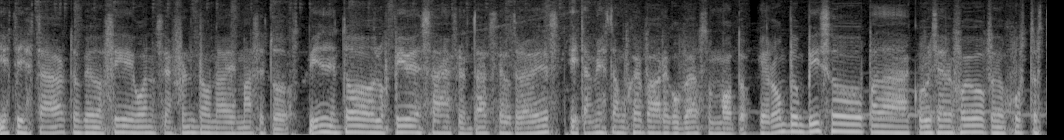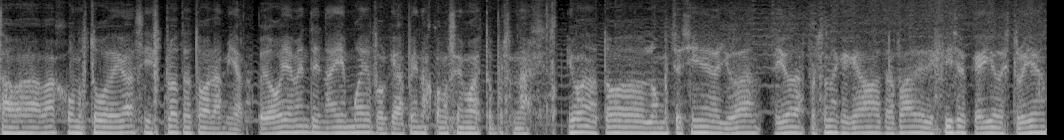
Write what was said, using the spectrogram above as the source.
y este ya está harto que lo sigue y bueno, se enfrenta una vez más de todos. Vienen todos los pibes a enfrentarse otra vez y también esta mujer para recuperar su moto. Que rompe un piso para cubrirse del fuego, pero justo estaba abajo unos tubos de gas y explota toda la mierda. Pero obviamente nadie muere porque apenas conocemos a estos personajes. Y bueno, todos los muchachines ayudan, ayudan a las personas que quedaron atrapadas de edificios que ellos destruían.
